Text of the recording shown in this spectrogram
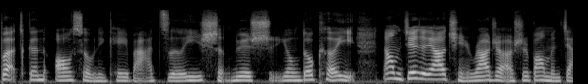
but 跟 also 你可以把它择一省略使用都可以。那我们接着邀请 Roger 老师帮我们讲。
